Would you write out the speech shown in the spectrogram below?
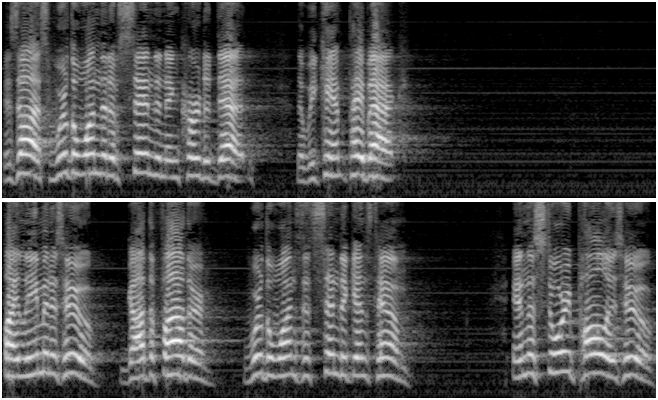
Is us. We're the one that have sinned and incurred a debt that we can't pay back. Philemon is who? God the Father. We're the ones that sinned against him. In the story, Paul is who?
